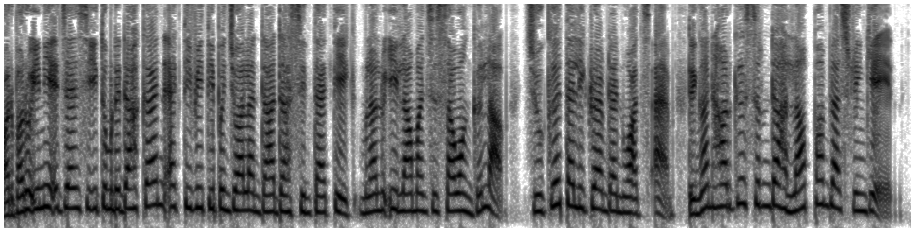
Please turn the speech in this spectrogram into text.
Baru-baru ini, agensi itu mendedahkan aktiviti penjualan dadah sintetik melalui laman sesawang gelap, juga Telegram dan WhatsApp dengan harga serendah RM18.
